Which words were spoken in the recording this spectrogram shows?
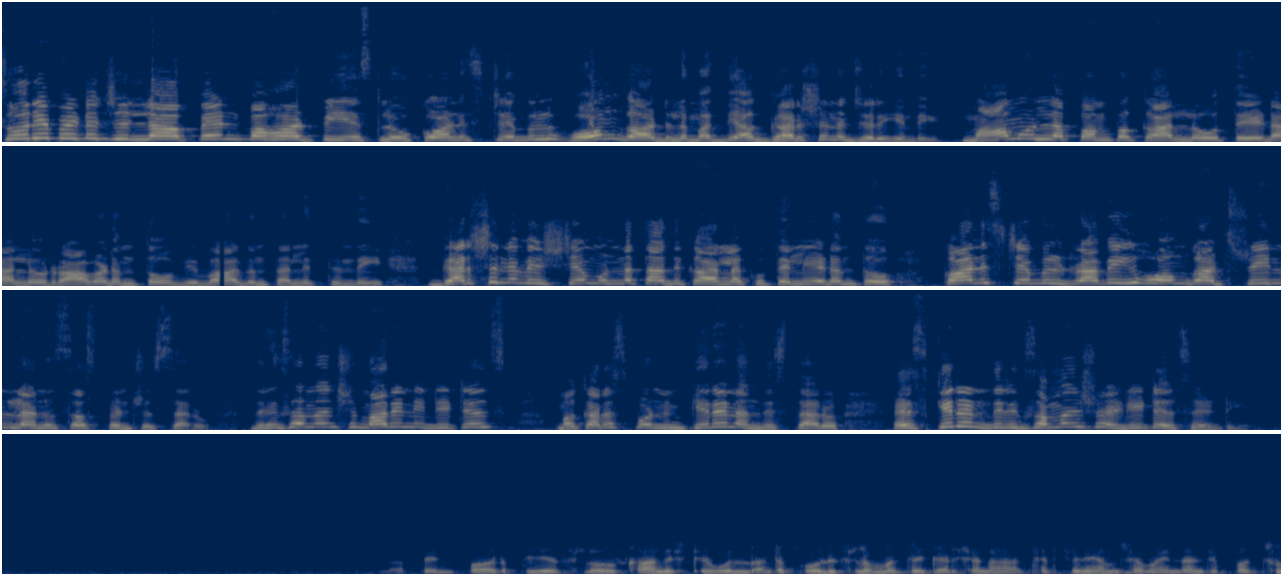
సూర్యాపేట జిల్లా పెన్ బహాడ్ పిఎస్లో కానిస్టేబుల్ హోం గార్డుల మధ్య ఘర్షణ జరిగింది. మామూళ్ళ పంపకాల్లో తేడాల్లో రావడంతో వివాదం తలెత్తింది. ఘర్షణ విషయం ఉన్నతాధికారులకు తెలియడంతో కానిస్టేబుల్ రవి హోంగార్డ్ శ్రీనులను సస్పెండ్ చేశారు. దీనికి సంబంధించి మరిన్ని డీటెయిల్స్ మా కరెస్పాండెంట్ కిరణ్ అందిస్తారు. ఎస్ కిరణ్ దీనికి సంబంధించిన డీటెయిల్స్ ఏంటి? పెన్పాడ్ పిఎస్లో కానిస్టేబుల్ అంటే పోలీసుల మధ్య ఘర్షణ చర్చనీయాంశమైందని చెప్పొచ్చు.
